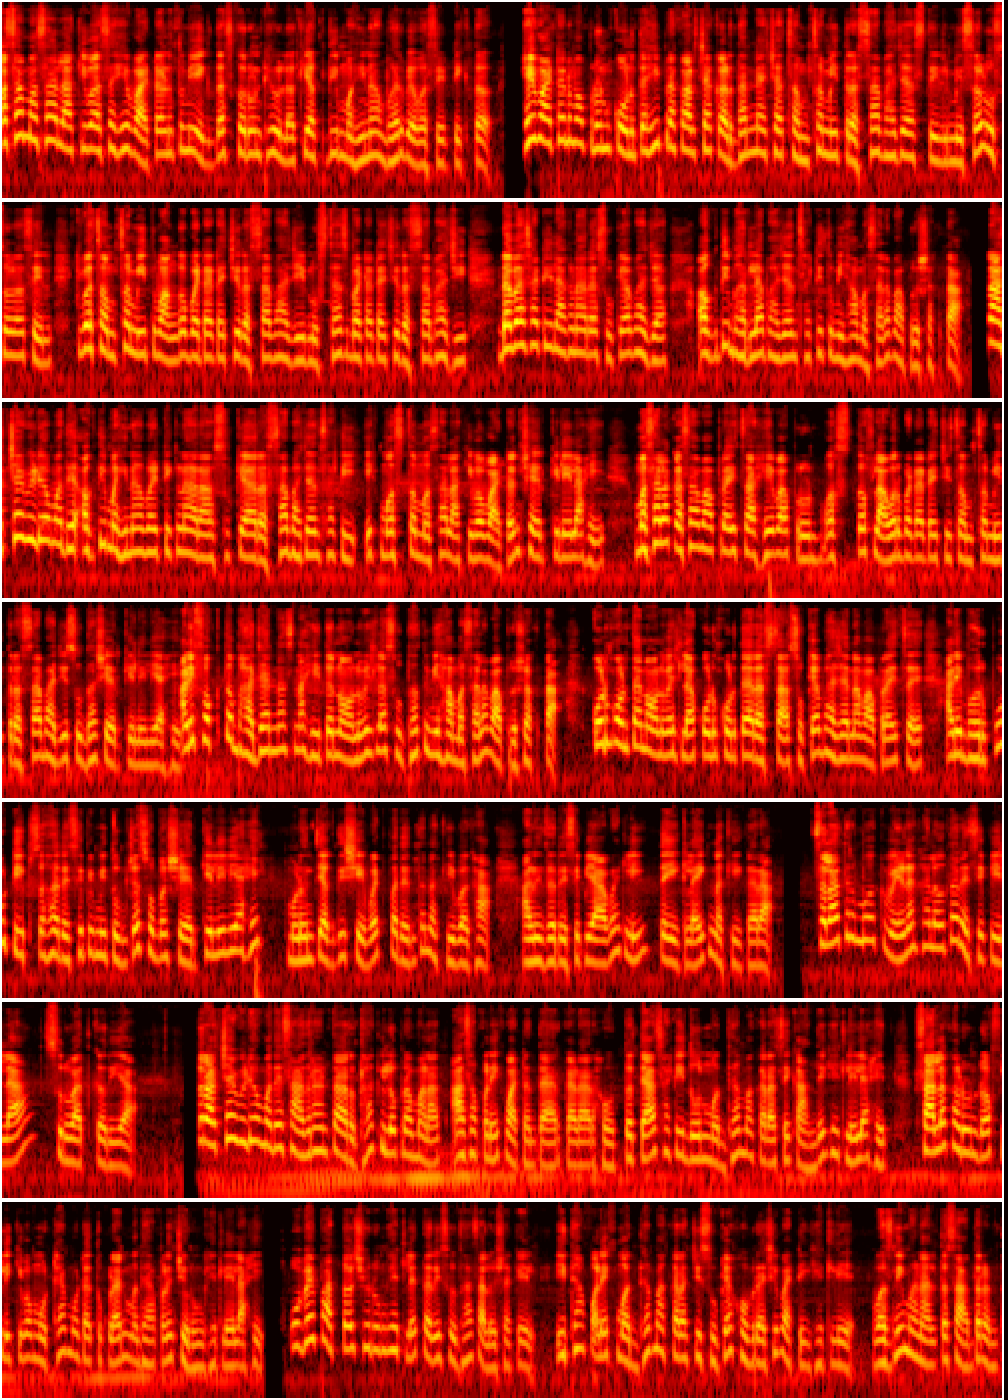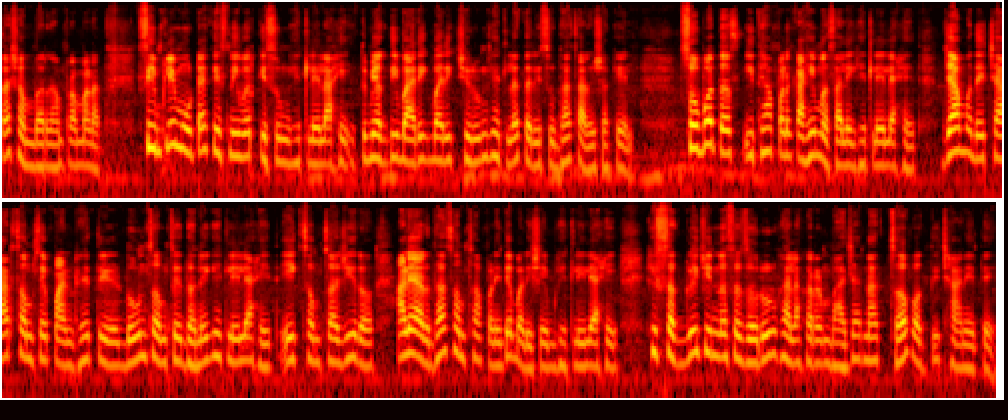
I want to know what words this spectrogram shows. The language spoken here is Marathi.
असा मसाला किंवा असं हे वाटण तुम्ही एकदाच करून ठेवलं की अगदी महिनाभर व्यवस्थित टिकतं. हे वाटण वापरून कोणत्याही प्रकारच्या कडधान्याच्या चमचमीत रस्सा भाज्या असतील मिसळ उसळ असेल किंवा चमचमीत वांग बटाट्याची रस्सा भाजी नुसत्याच बटाट्याची रस्सा भाजी डब्यासाठी लागणाऱ्या सुक्या भाज्या अगदी भरल्या भाज्यांसाठी तुम्ही हा मसाला वापरू शकता. तर आजच्या व्हिडिओमध्ये अगदी महिनाभर टिकणारा सुक्या रस्सा भाज्यांसाठी एक मस्त मसाला किंवा वाटण शेअर केलेला आहे. मसाला कसा वापरायचा हे वापरून मस्त फ्लावर बटाट्याची चमचमीत रस्सा भाजी सुद्धा शेअर केलेली आहे. आणि फक्त भाज्यांनाच नाही तर नॉनव्हेजला सुद्धा तुम्ही हा मसाला वापरू शकता. कोणकोणत्या नॉनव्हेजला कोणकोणत्या रस्सा सुक्या भाज्यांना वापरायचं आहे आणि भरपूर टिप्ससह रेसिपी मी तुमच्यासोबत शेअर केलेली आहे म्हणून ती अगदी शेवटपर्यंत नक्की बघा. आणि जर रेसिपी आवडली तर एक लाईक नक्की करा. चला तर मग वेळ न घालवता रेसिपीला सुरुवात करूया. तर आजच्या व्हिडिओमध्ये साधारणतः अर्धा किलो प्रमाणात आज आपण एक वाटण तयार करणार आहोत. तर त्यासाठी दोन मध्यम आकाराचे कांदे घेतलेले आहेत. सालं काढून रफली किंवा मोठ्या मोठ्या तुकड्यांमध्ये आपण चिरून घेतलेला आहे. उभे पातळ चिरून घेतले तरी सुद्धा चालू शकेल. इथे आपण एक मध्यम आकाराची सुक्या खोबऱ्याची वाटी घेतली आहे वजनी म्हणाल तर साधारणतः शंभर ग्राम प्रमाणात. सिम्पली मोठ्या किसणीवर किसून घेतलेला आहे. तुम्ही अगदी बारीक बारीक चिरून घेतलं तरी सुद्धा चालू शकेल. सोबतच इथे आपण काही मसाले घेतलेले आहेत. ज्यामध्ये चार चमचे पांढरे तीळ दोन चमचे धने घेतलेले आहेत एक चमचा जिरं आणि अर्धा चमचा आपण इथे बडीशेप घेतलेली आहे. ही सगळी जिन्नस जरूर घाला कारण भाज्यांना चव अगदी छान येते.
